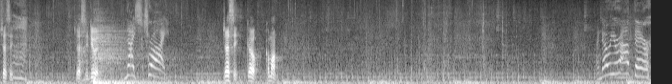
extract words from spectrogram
Jesse. Jesse, do it. Nice try. Jesse, go. Come on. I know you're out there.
